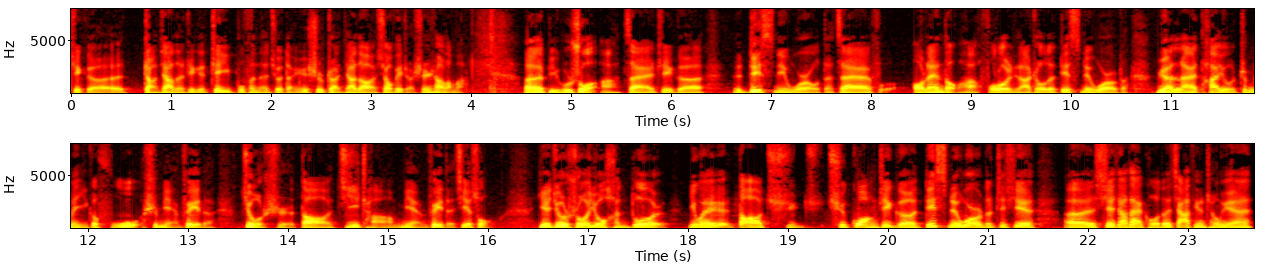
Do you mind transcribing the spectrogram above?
这个涨价的这个这一部分呢，就等于是转嫁到消费者身上了嘛。呃，比如说啊，在这个 Disney World，在 Orlando 哈，佛罗里达州的 Disney World，原来它有这么一个服务是免费的，就是到机场免费的接送。也就是说，有很多因为到去去逛这个 Disney World 的这些呃携家带口的家庭成员，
